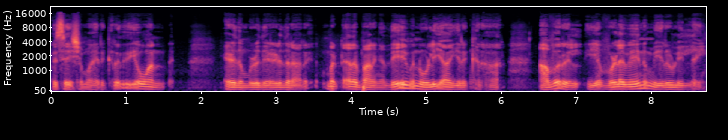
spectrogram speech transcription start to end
விசேஷமாக இருக்கிறது. யோவான் எழுதும் பொழுது எழுதுகிறாரு பட் அதை பாருங்கள் தேவன் ஒளியாக இருக்கிறார். அவரில் எவ்வளவேனும் இருள் இல்லை.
